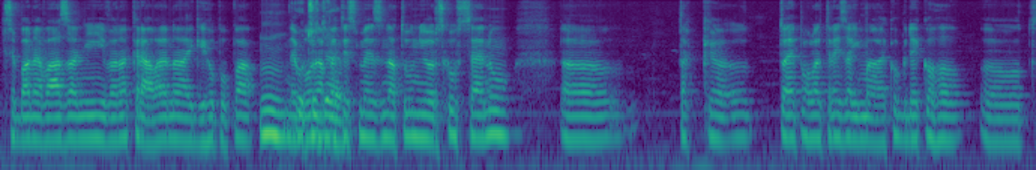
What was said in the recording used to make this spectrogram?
třeba navázaní Ivana Krále na Iggyho Popa, mm, nebo určitě. na Petty Smith na tu New Yorkskou scénu, uh, tak uh, to je pohled, který zajímá, jako kde koho od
